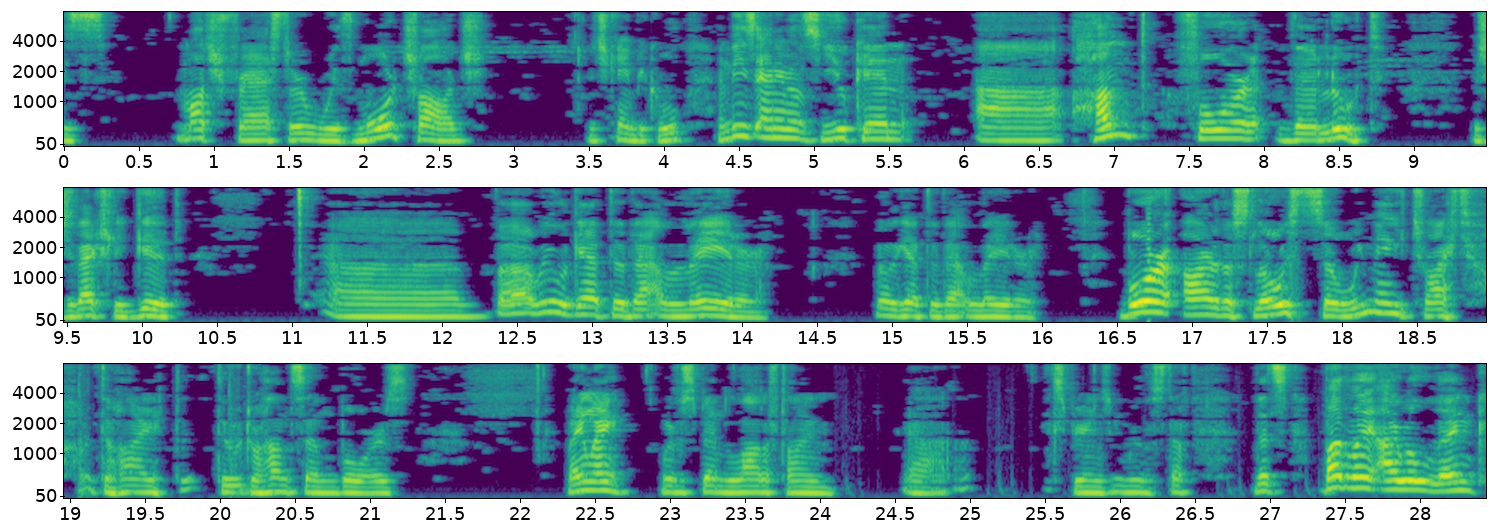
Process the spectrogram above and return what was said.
is much faster with more charge, which can be cool. And these animals you can uh, hunt for the loot, which is actually good. Uh, but we'll get to that later. We'll get to that later. Boar are the slowest, so we may try to to, hide, to, to hunt some boars. But anyway, we've spent a lot of time uh, experiencing with stuff. That's by the way, I will link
